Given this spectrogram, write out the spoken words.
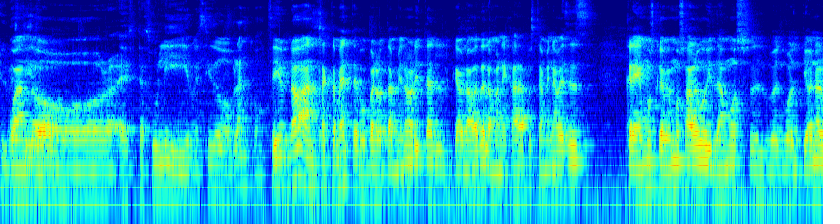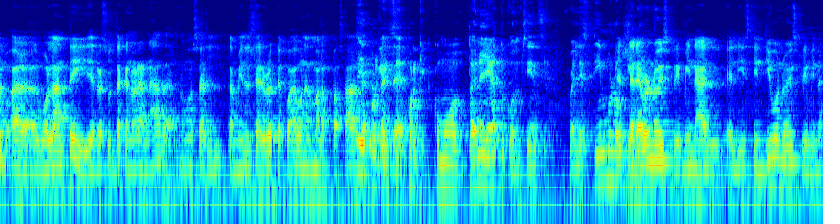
El cuando... vestido este, azul y el vestido blanco. Sí, no, exactamente, pero también ahorita el que hablabas de la manejada, pues también a veces creemos que vemos algo y damos el, volteón al, al- al volante y resulta que no era nada, ¿no? O sea, el- también el cerebro te juega unas malas pasadas. Sí, porque, porque como todavía no llega a tu conciencia, fue el estímulo. el que- cerebro no discrimina, el, el instintivo no discrimina.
